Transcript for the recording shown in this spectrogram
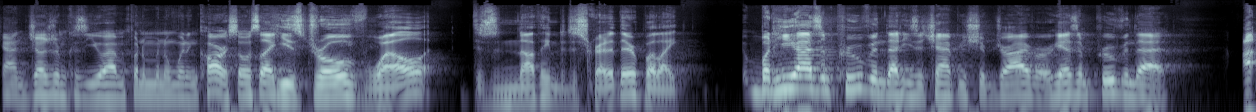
Can't judge him because you haven't put him in a winning car. So it's like He's drove well. There's nothing to discredit there, but like but he hasn't proven that he's a championship driver. He hasn't proven that. I,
